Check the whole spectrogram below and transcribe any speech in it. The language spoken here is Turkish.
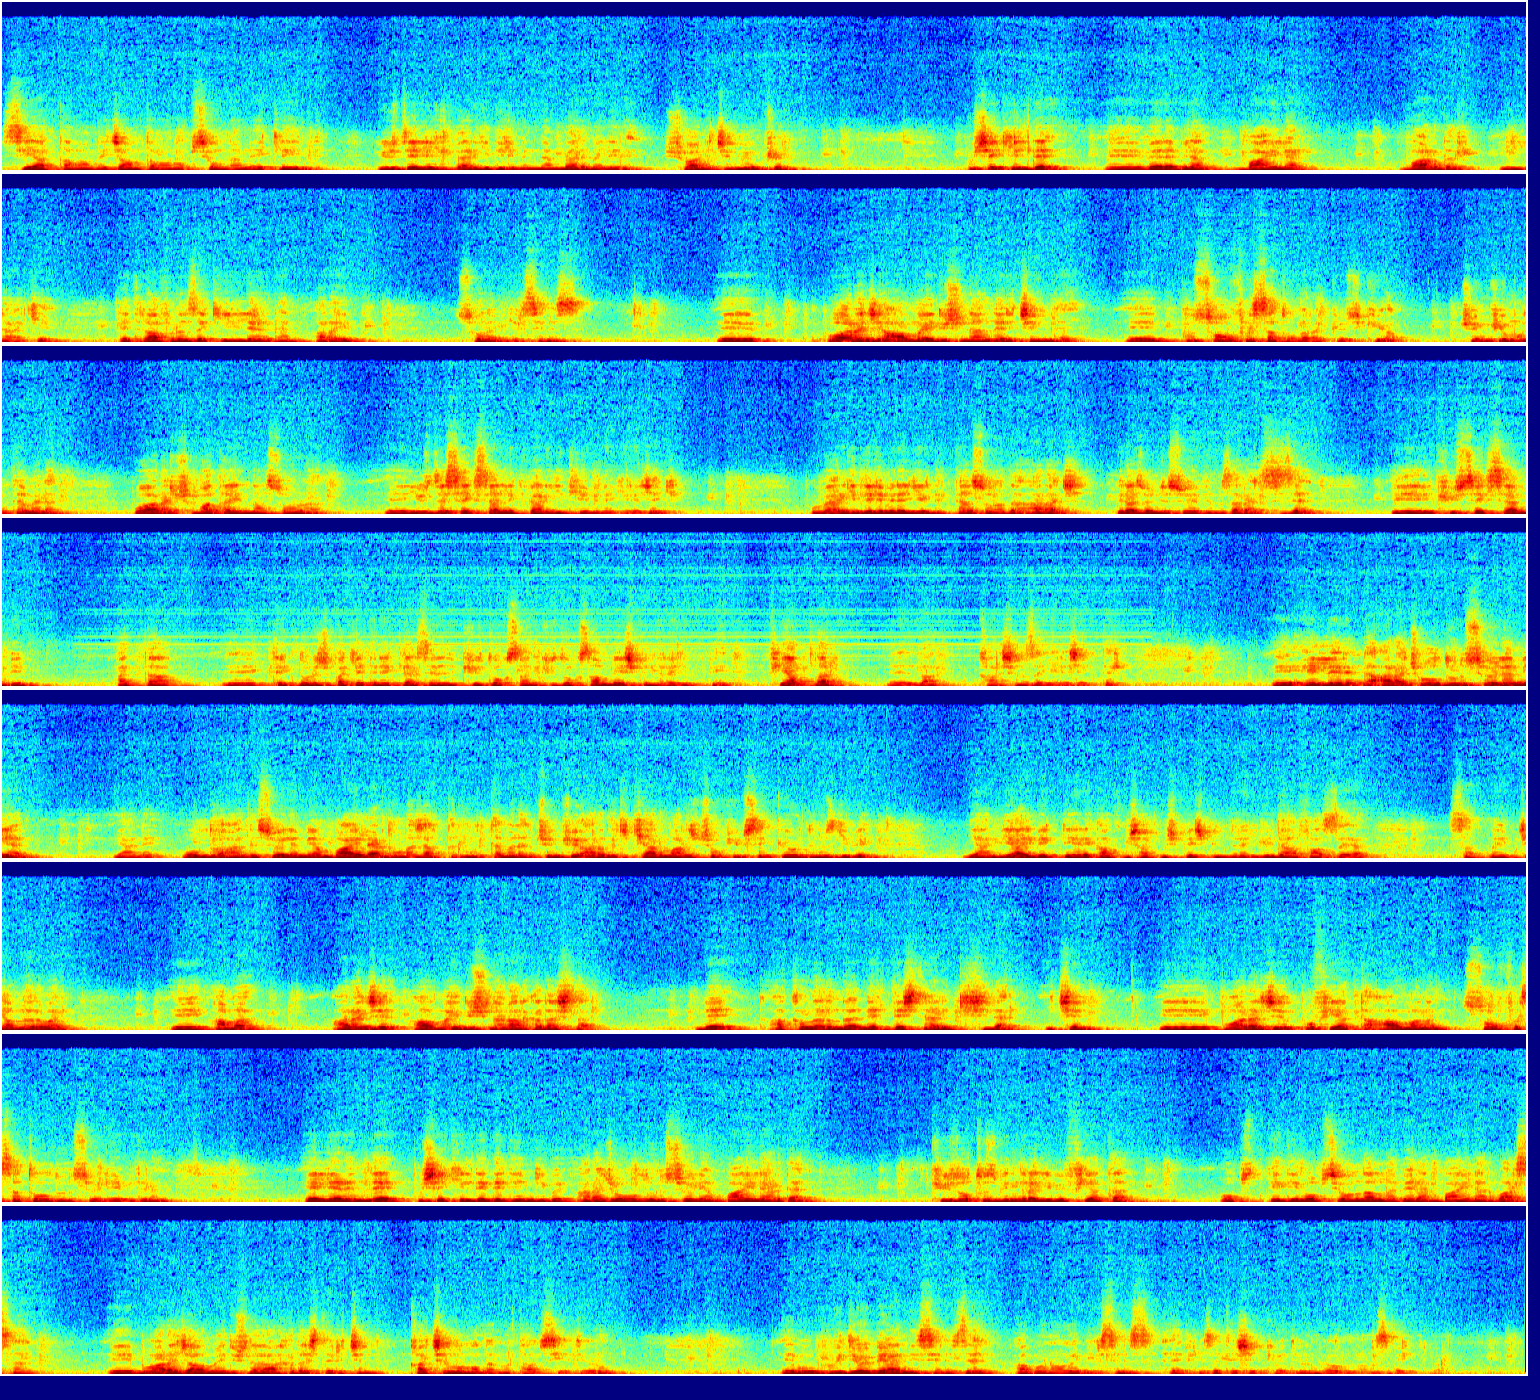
siyah tavan ve cam tavan opsiyonlarını ekleyip %50'lik vergi diliminden vermeleri şu an için mümkün. Bu şekilde e, verebilen bayiler vardır illaki. Etrafınızdaki illerden arayıp sorabilirsiniz. E, bu aracı almayı düşünenler için de e, bu son fırsat olarak gözüküyor. Çünkü muhtemelen bu araç Şubat ayından sonra e, %80'lik vergi dilimine girecek. Bu vergi dilimine girdikten sonra da araç, biraz önce söylediğimiz araç size e, 280 bin hatta e, teknoloji paketine eklerseniz 290-295 bin lira gibi bir fiyatlarla karşınıza gelecektir. E, ellerinde araç olduğunu söylemeyen yani olduğu halde söylemeyen bayiler de olacaktır muhtemelen. Çünkü aradaki kar marjı çok yüksek gördüğünüz gibi. Yani bir ay bekleyerek 60-65 bin lira gibi daha fazlaya satma imkanları var. Ee, ama aracı almayı düşünen arkadaşlar ve akıllarında netleştiren kişiler için e, bu aracı bu fiyatta almanın son fırsatı olduğunu söyleyebilirim. Ellerinde bu şekilde dediğim gibi aracı olduğunu söyleyen bayilerden 230 bin lira gibi fiyata dediğim opsiyonlarla veren bayiler varsa e, bu aracı almayı düşünen arkadaşlar için kaçırmamalarını tavsiye ediyorum. E, bu videoyu beğendiyseniz de abone olabilirsiniz. Hepinize teşekkür ediyorum. Yorumlarınızı bekliyorum.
